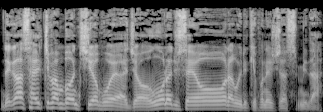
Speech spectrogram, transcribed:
내가 살 집 한번 지어보아야죠. 응원해주세요. 라고 이렇게 보내주셨습니다.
